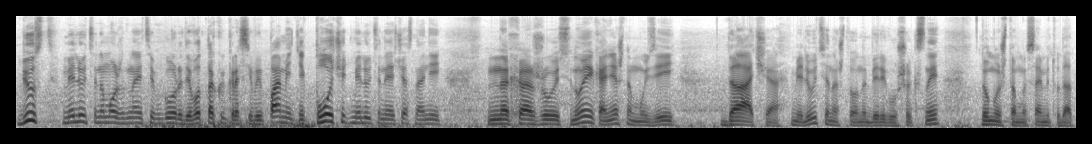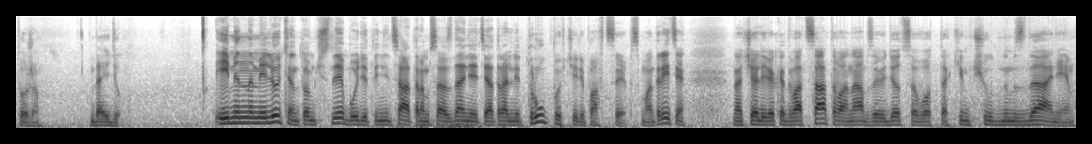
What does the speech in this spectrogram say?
Бюст Милютина можно найти в городе. Вот такой красивый памятник. Площадь Милютина, я сейчас на ней нахожусь. Ну и, конечно, музей дача Милютина, что на берегу Шексны. Думаю, что мы сами туда тоже дойдем. Именно Милютин в том числе будет инициатором создания театральной труппы в Череповце. Посмотрите, в начале века 20-го она обзаведется вот таким чудным зданием.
